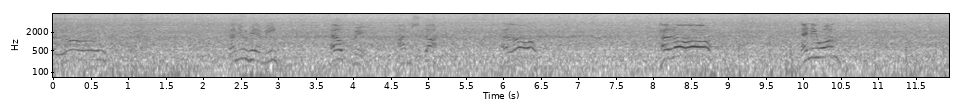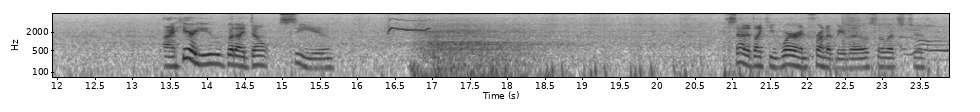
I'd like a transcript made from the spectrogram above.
Hello? Can you hear me? Help me. I'm stuck. Hello? Hello? Anyone? I hear you, but I don't see you. Sounded like you were in front of me, though, so let's just... Hello?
